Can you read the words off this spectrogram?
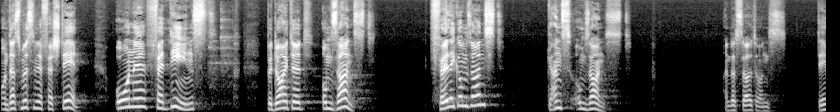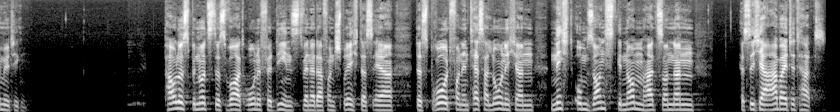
Und das müssen wir verstehen. Ohne Verdienst bedeutet umsonst. Völlig umsonst, ganz umsonst. Und das sollte uns demütigen. Paulus benutzt das Wort ohne Verdienst, wenn er davon spricht, dass er das Brot von den Thessalonichern nicht umsonst genommen hat, sondern es sich erarbeitet hat.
